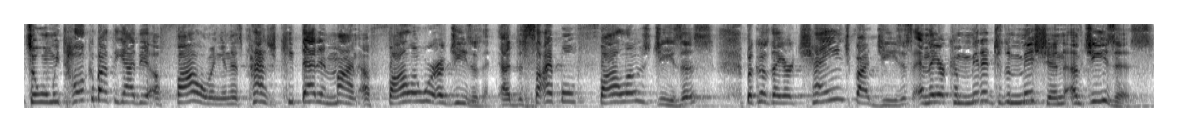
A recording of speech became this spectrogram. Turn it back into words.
So when we talk about the idea of following in this passage, keep that in mind. A follower of Jesus, a disciple follows Jesus because they are changed by Jesus and they are committed to the mission of Jesus.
